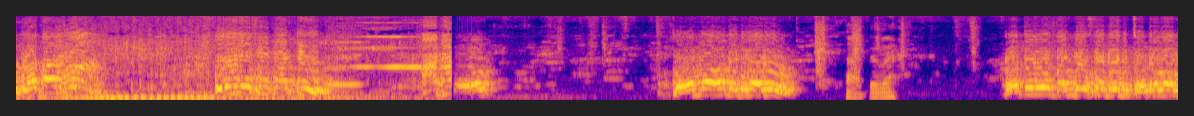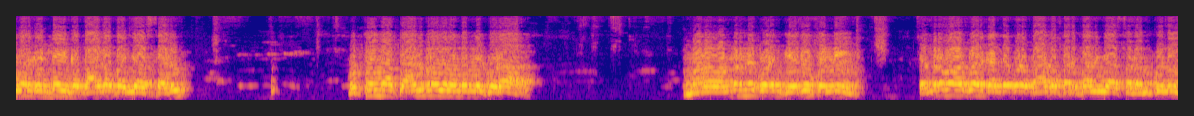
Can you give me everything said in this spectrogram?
గోపాలపురం తెలుగుదేశం పార్టీ జగన్మోహన్ రెడ్డి గారు గతంలో పనిచేసినటువంటి చంద్రబాబు గారి కంటే ఇంకా బాగా పనిచేస్తాడు. ముఖ్యంగా పేద ప్రజలందరినీ కూడా మనమందరినీ కూడా ఇంకేదో కొన్ని చంద్రబాబు గారి కంటే కూడా బాగా పరిపాలన చేస్తాడు అనుకుని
